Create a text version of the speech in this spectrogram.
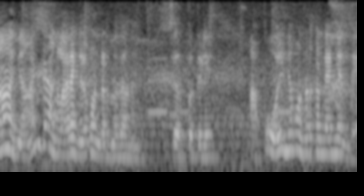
ആ ഞാൻ എങ്ങനെ കൊണ്ടുവരുന്നതാണ്? ചെറുപ്പത്തിൽ അപ്പോൾ ഓൽ എന്നെ കൊണ്ടുനടക്കണ്ട തന്നെയല്ലേ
